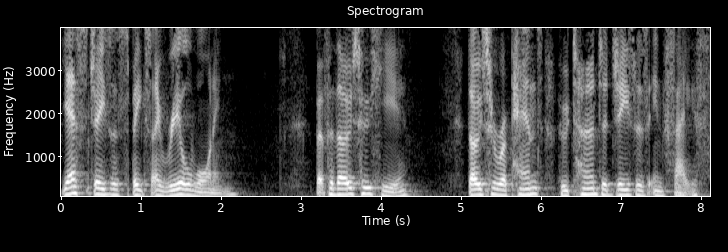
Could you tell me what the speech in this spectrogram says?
Yes, Jesus speaks a real warning, but for those who hear, those who repent, who turn to Jesus in faith,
